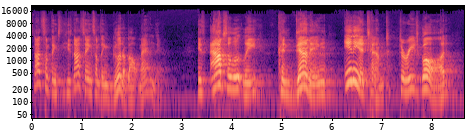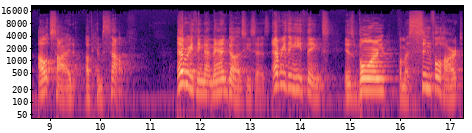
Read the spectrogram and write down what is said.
It's not something, he's not saying something good about man there. He's absolutely condemning any attempt to reach God outside of himself. Everything that man does, he says, everything he thinks is born from a sinful heart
